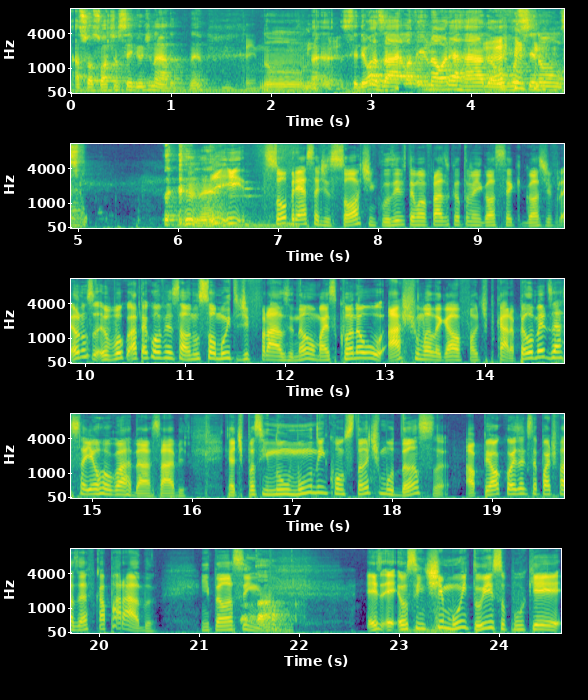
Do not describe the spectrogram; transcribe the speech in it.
a sua sorte não serviu de nada, né? Não, você deu azar, ela veio na hora errada, ou você não né? e, e, sobre essa de sorte, inclusive, tem uma frase que eu também gosto, você que gosta de eu, não, eu vou até confessar, eu não sou muito de frase, não, mas quando eu acho uma legal, eu falo, tipo, cara, pelo menos essa aí eu vou guardar, sabe? Que é tipo assim, num mundo em constante mudança, a pior coisa que você pode fazer é ficar parado. Então, assim. Total. Eu senti muito isso porque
